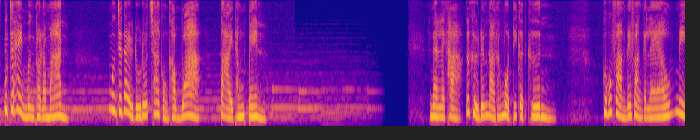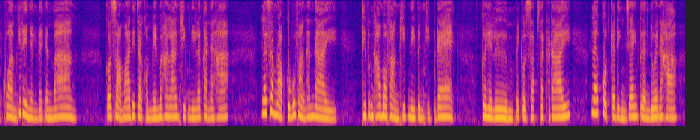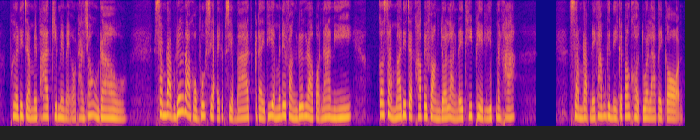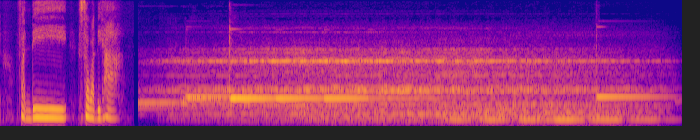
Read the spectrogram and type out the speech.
กูจะให้มึงทรมาน มึงจะได้รู้รสชาติของคำว่า ตายทั้งเป็น นั่นแหละค่ะ ก็คือเรื่องราวทั้งหมดที่เกิดขึ้น คุณผู้ฟังได้ฟังกันแล้ว มีความคิดเห็นอย่างไรกันบ้าง ก็สามารถที่จะคอมเมนต์มาข้างล่างคลิปนี้แล้วกันนะคะ และสำหรับคุณผู้ฟังท่านใด ที่เพิ่งเข้ามาฟังคลิปนี้เป็นคลิปแรก ก็อย่าลืมไปกด Subscribe และกดกระดิ่งแจ้งเตือนด้วยนะคะ เพื่อที่จะไม่พลาดคลิปใหม่ๆของทางช่องของเราสำหรับเรื่องราวของพวกเสียไอกับเสียบาสใครที่ยังไม่ได้ฟังเรื่องราวก่อนหน้านี้ ก็สามารถที่จะเข้าไปฟังย้อนหลังได้ที่เพลย์ลิสต์นะคะสำหรับในค่ำคืนนี้ก็ต้องขอตัวลาไปก่อน ฝันดี สวัสดีค่ะ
